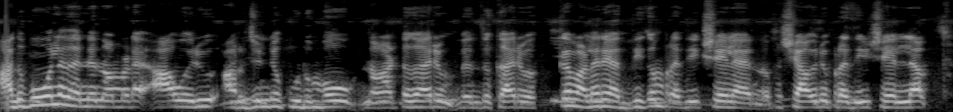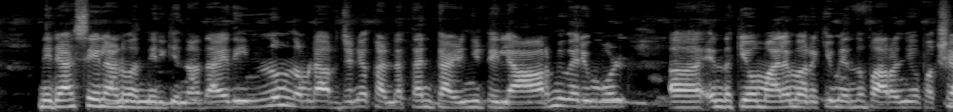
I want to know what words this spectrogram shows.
അതുപോലെ തന്നെ നമ്മുടെ ആ ഒരു അർജുന്റെ കുടുംബവും നാട്ടുകാരും ബന്ധുക്കാരും ഒക്കെ വളരെ അധികം പ്രതീക്ഷയിലായിരുന്നു. പക്ഷെ ആ ഒരു പ്രതീക്ഷയെല്ലാം നിരാശയിലാണ് വന്നിരിക്കുന്നത്. അതായത് ഇന്നും നമ്മുടെ അർജുനെ കണ്ടെത്താൻ കഴിഞ്ഞിട്ടില്ല. ആർമി വരുമ്പോൾ എന്തൊക്കെയോ മലമറിക്കും എന്ന് പറഞ്ഞു. പക്ഷെ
